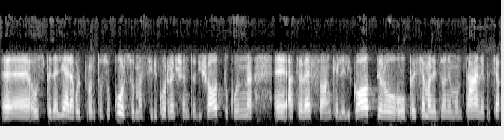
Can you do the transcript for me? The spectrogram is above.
eh, ospedaliera col pronto soccorso ma si ricorre al 118 con, attraverso anche l'elicottero o pensiamo alle zone montane, pensiamo,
